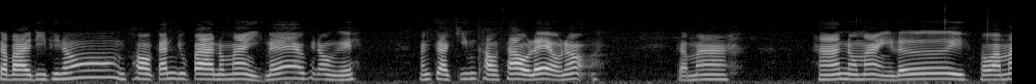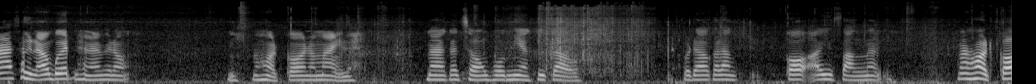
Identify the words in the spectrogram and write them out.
สบายดีพี่น้องพอกันอยู่ป่าหน่อไม้อีกแล้วพี่น้องเอ้ยหลังจากกินข้าวเช้าแล้วเนาะกลับมาหาหน่อไม้เลย เพราะว่ามาซื้อเอาเบิดหั้นะพี่น้องนี่มาหอดกอหน่อไม้เลยมากันสองพ่อเมียคือเก่าพอดาวกำลังเกาะเอาอยู่ฝั่งนั่นมาหอดกอ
